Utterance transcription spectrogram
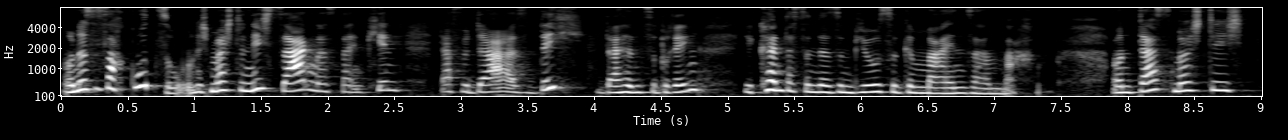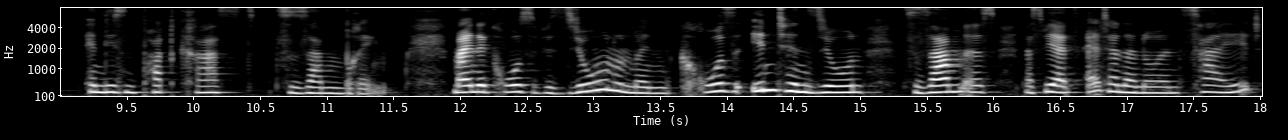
Und das ist auch gut so. Und ich möchte nicht sagen, dass dein Kind dafür da ist, dich dahin zu bringen. Ihr könnt das in der Symbiose gemeinsam machen. Und das möchte ich in diesem Podcast zusammenbringen. Meine große Vision und meine große Intention zusammen ist, dass wir als Eltern der neuen Zeit,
